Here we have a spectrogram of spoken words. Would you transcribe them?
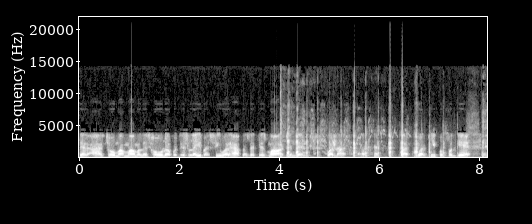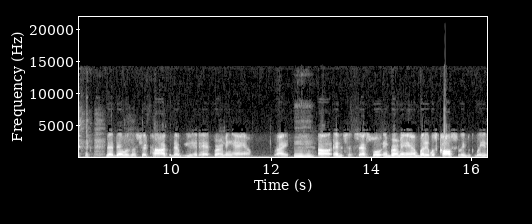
that I told my mama, let's hold up with this labor and see what happens at this march and then whatnot. but but people forget that there was a Chicago, that you had had Birmingham, right? Mm-hmm. uh, and successful in Birmingham, but it was costly because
